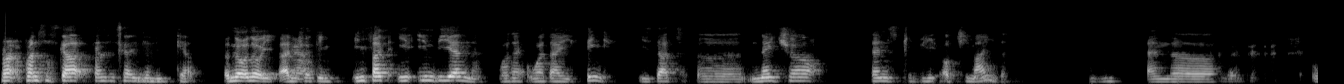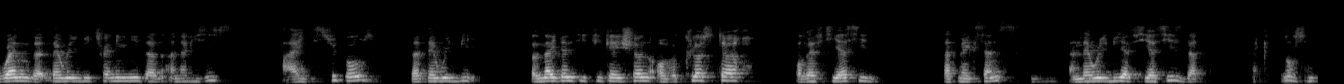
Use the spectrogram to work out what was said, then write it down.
Fra- Francisca, Francisca is a bit scared. Uh, No, no, I'm Yeah. joking. In fact, in, in the end, what I, what I think is that uh, nature tends to be optimized. And uh, when the- there will be training need and analysis, I suppose that there will be an identification of a cluster of FCSs that makes sense, and there will be FCSs that make no sense.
